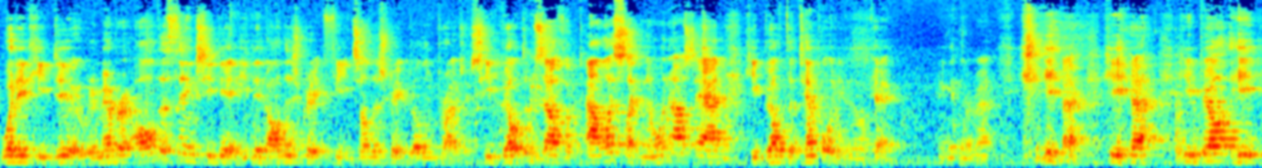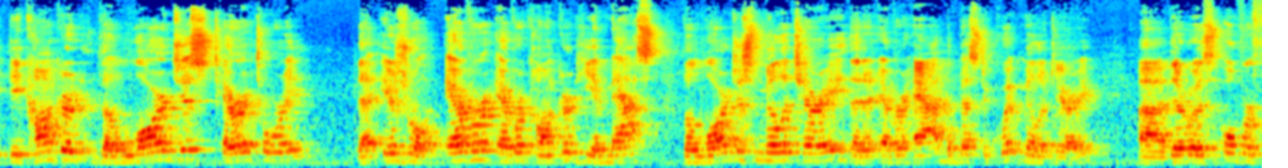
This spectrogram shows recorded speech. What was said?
what did he do? Remember all the things he did. He did all these great feats, all these great building projects. He built himself a palace like no one else had. He built the temple. You know, okay? Hang in there, man. He, uh, he, uh, he built, he, he conquered the largest territory that Israel ever, ever conquered. He amassed the largest military that it ever had, the best equipped military. Uh, there was over,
